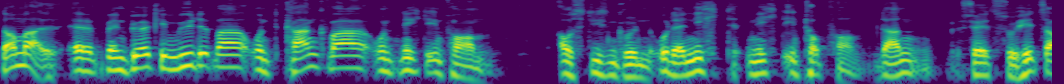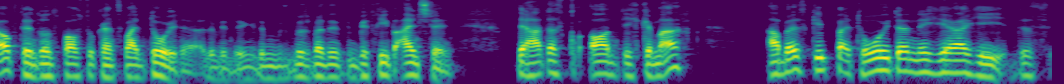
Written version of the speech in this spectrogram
nochmal, äh, wenn Birki müde war und krank war und nicht in Form aus diesen Gründen oder nicht nicht in Topform, dann stellst du Hits auf, denn sonst brauchst du keinen zweiten Torhüter. Also dann muss man den Betrieb einstellen. Der hat das ordentlich gemacht, aber es gibt bei Torhütern eine Hierarchie. Das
